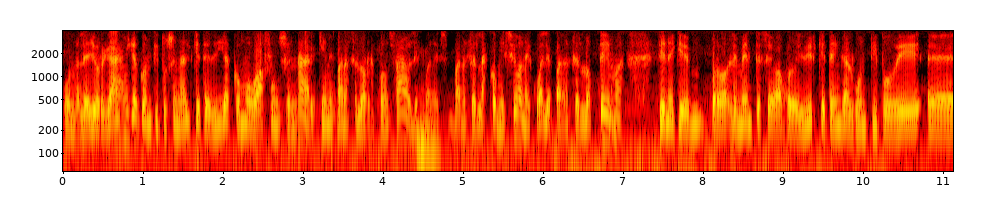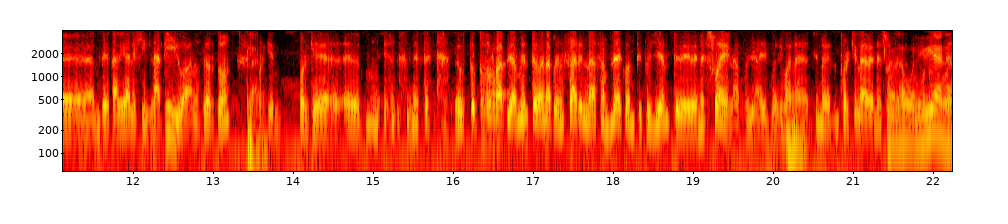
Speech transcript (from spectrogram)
una ley orgánica constitucional que te diga cómo va a funcionar, quiénes van a ser los responsables, cuáles van a ser las comisiones, cuáles van a ser los temas. Tiene que, probablemente se va a prohibir que tenga algún tipo de, eh, de tarea legislativa, ¿no es cierto? Porque porque eh, todos rápidamente van a pensar en la Asamblea Constituyente de Venezuela, pues, van a porque la Venezuela... O la boliviana.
